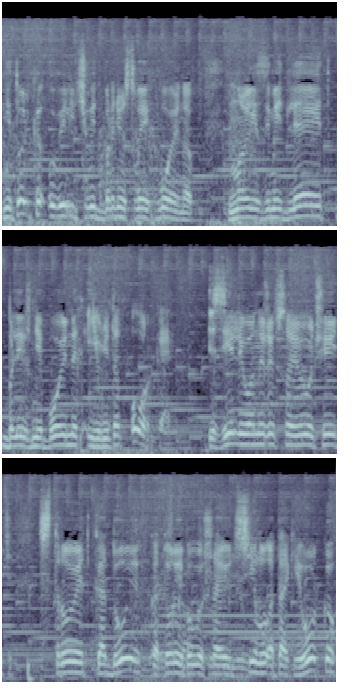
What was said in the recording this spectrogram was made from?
не только увеличивает броню своих воинов, но и замедляет ближнебойных юнитов Орка. Зеленый же, в свою очередь, строит кадоев, которые повышают силу атаки орков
